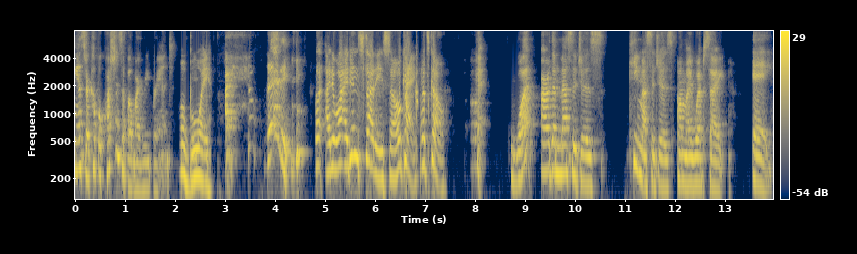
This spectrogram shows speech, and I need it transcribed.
answer a couple questions about my rebrand. Oh boy, I'm ready. But I do. I didn't study, so okay, let's go. Okay, what are the messages, key messages on my website? A,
